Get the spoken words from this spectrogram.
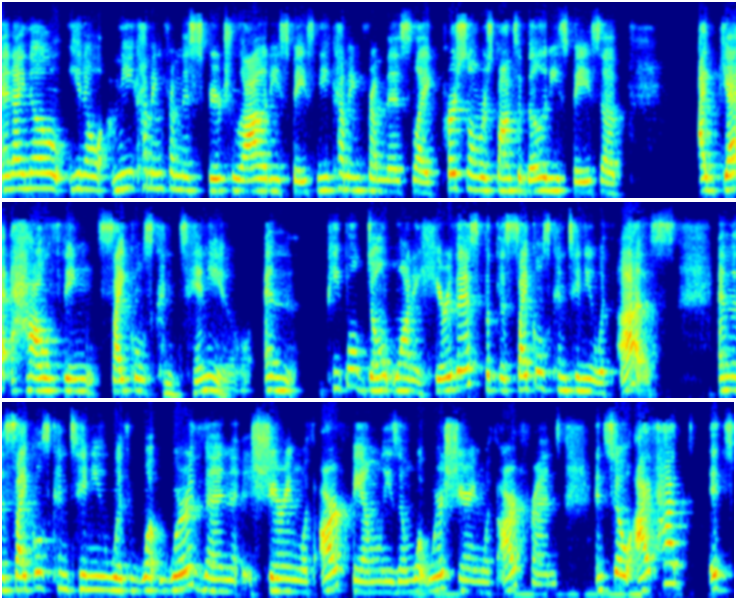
And I know, you know, me coming from this spirituality space, me coming from this like personal responsibility space of, I get how things cycles continue. And people don't want to hear this, but the cycles continue with us. And the cycles continue with what we're then sharing with our families and what we're sharing with our friends. And so i've had it's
